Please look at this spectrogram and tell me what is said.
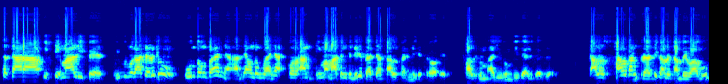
Secara istimali bet, Ibnu Katsir itu untung banyak. Artinya untung banyak. Quran Imam Asim sendiri baca Salbani Israel. Salhum ayurum di dalam Kalau sal kan berarti kalau tambah wawu,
